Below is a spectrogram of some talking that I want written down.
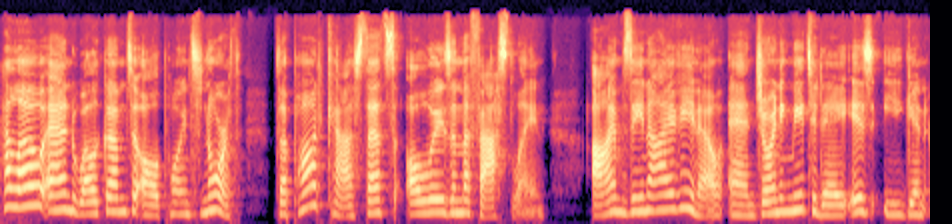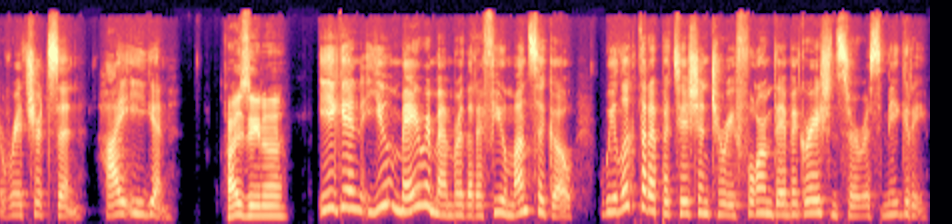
Hello, and welcome to All Points North, the podcast that's always in the fast lane. I'm Zena Iovino, and joining me today is Egan Richardson. Hi, Egan. Hi, Zena. Egan, you may remember that a few months ago, we looked at a petition to reform the immigration service, Migri.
